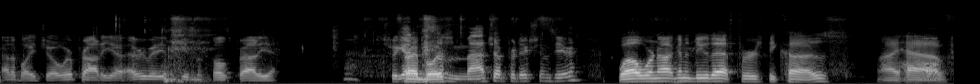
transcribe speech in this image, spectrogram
Attaboy, Joe. We're proud of you. Everybody in the team of Phil's proud of you. Should we get All right, boys. some matchup predictions here? Well, we're not going to do that first because I oh. have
